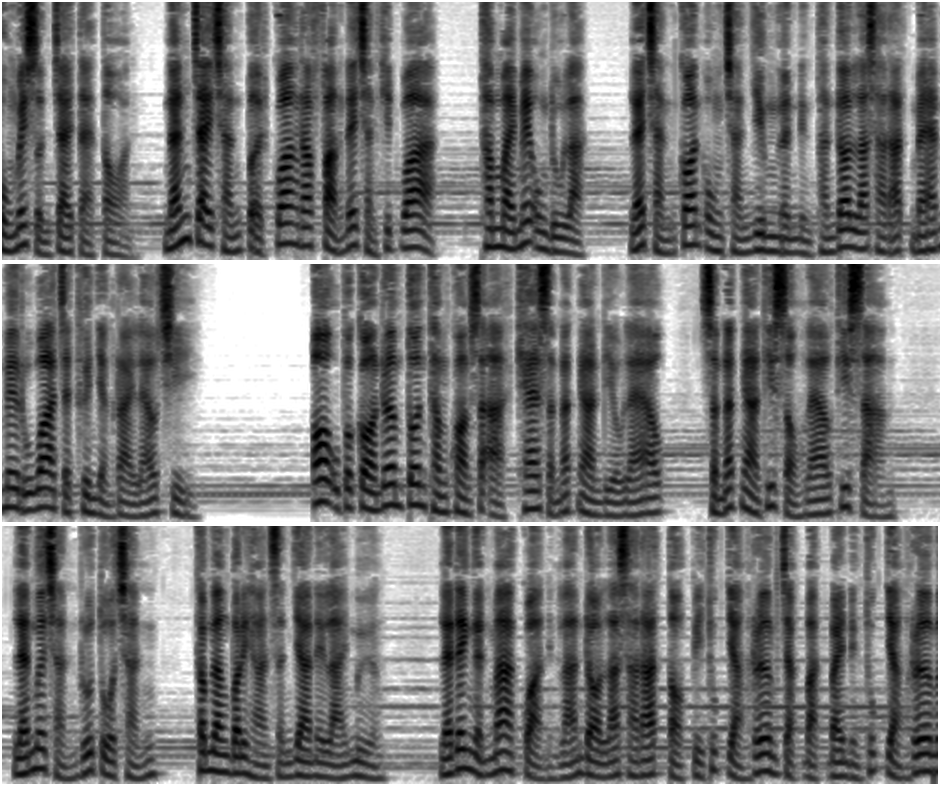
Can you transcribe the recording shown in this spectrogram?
คงไม่สนใจแต่ตอน นั้นใจฉันเปิดกว้างรับฟังได้ฉันคิดว่า ทำไมไม่องค์ดูละ่ะ และฉันก้อนองค์ฉันยืมเงิน 1,000 ดอลลาร์สหรัฐแม้ไม่รู้ว่าจะคืนอย่างไรแล้วชี อ้ออุปกรณ์เริ่มต้นทำความสะอาดแค่สำนักงานเดียวแล้วสำนักงานที่สองแล้วที่สามและเมื่อฉันรู้ตัวฉันกำลังบริหารสัญญาในหลายเมือง และได้เงินมากกว่า 1 ล้านดอลลาร์สหรัฐต่อปีทุกอย่างเริ่มจากบัตรใบหนึ่งทุกอย่างเริ่ม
